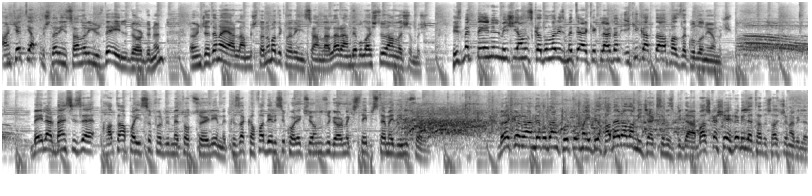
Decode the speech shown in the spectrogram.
Anket yapmışlar insanların %54'ünün önceden ayarlanmış tanımadıkları insanlarla randevulaştığı anlaşılmış. Hizmet beğenilmiş yalnız kadınlar hizmeti erkeklerden iki kat daha fazla kullanıyormuş. Beyler ben size hata payı sıfır bir metot söyleyeyim mi? Kıza kafa derisi koleksiyonunuzu görmek isteyip istemediğini sorun. Bırakın randevudan kurtulmayı bir haber alamayacaksınız bir daha. Başka şehre bile taşınabilir.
